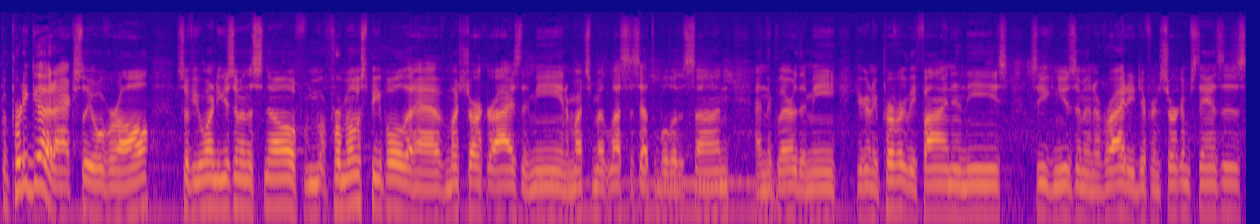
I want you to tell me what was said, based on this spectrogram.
but pretty good actually overall. So if you want to use them in the snow for, for most people that have much darker eyes than me and are much less susceptible to the sun and the glare than me you're going to be perfectly fine in these so you can use them in a variety of different circumstances.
